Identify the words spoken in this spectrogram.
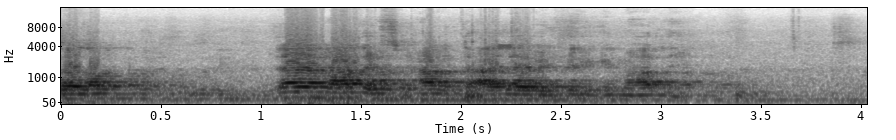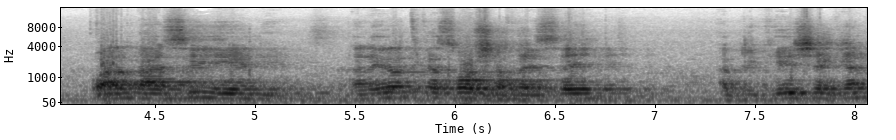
ilaahay mahadleh subxaana watacala ilahay baan keligii mahadleh waan mahadsan yihiin aniga dadka soo shaqaysay applicationkan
